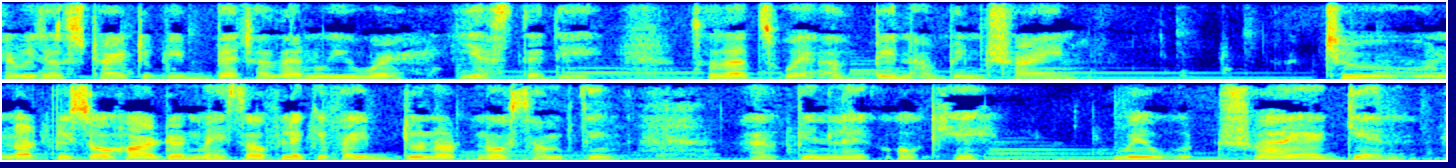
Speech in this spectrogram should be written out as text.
and we just try to be better than we were yesterday. So that's where I've been. I've been trying to not be so hard on myself. Like if I do not know something, I've been like, okay, we will try again.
